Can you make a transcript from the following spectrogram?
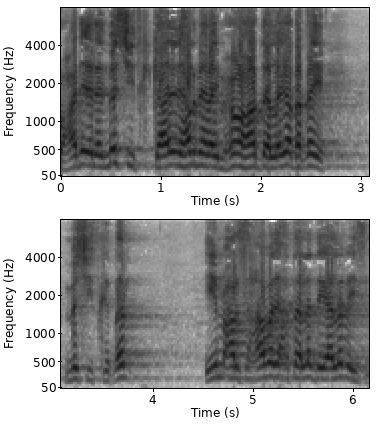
waxaa dhici lahayd masjidka kaadidii hal meel ay muxuu hadda laga dhaqay masjidka dhan. Iyo macal saxaabadii xataa la dagaalamaysa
